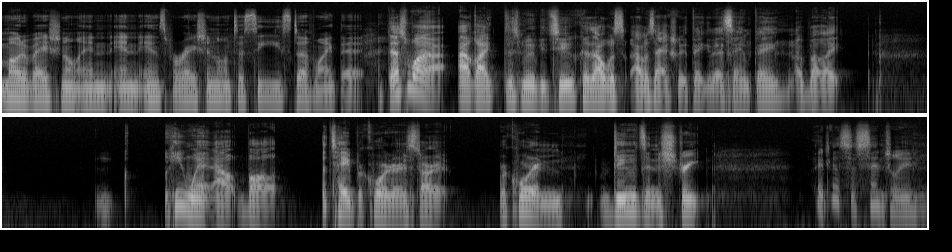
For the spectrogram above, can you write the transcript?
motivational and, and inspirational to see stuff like that. That's why I like this movie too because I was I was actually thinking that same thing about like he went out bought a tape recorder and started recording dudes in the street. Like that's essentially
